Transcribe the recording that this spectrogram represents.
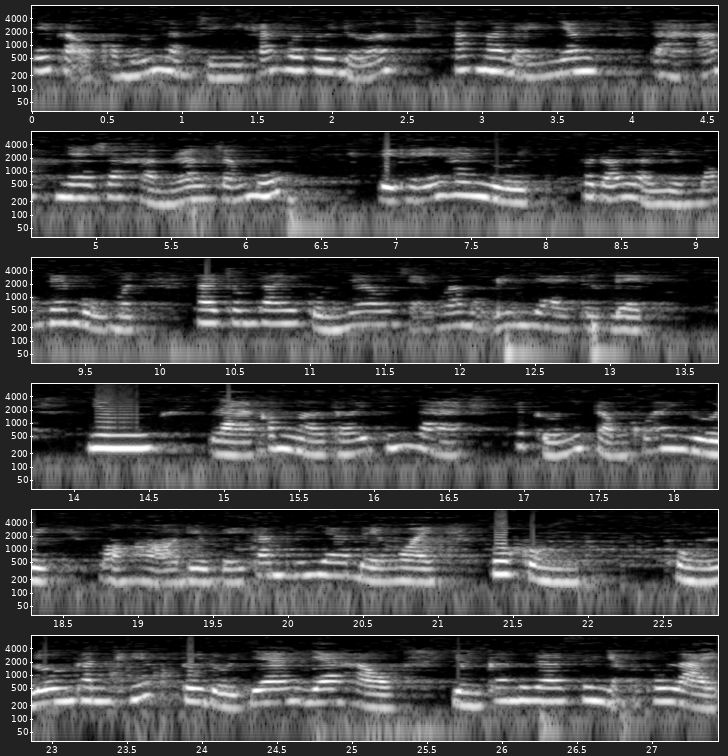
Thế cậu còn muốn làm chuyện gì khác với tôi nữa? Ác ma đại nhân, tà ác nghe ra hàm răng trắng muốt. Vì thế hai người sau đó lợi dụng bóng đêm mù mịt, tay trong tay cùng nhau chạy qua một đêm dài tuyệt đẹp. Nhưng là không ngờ tới chính là cái cửa nhất động của hai người, bọn họ đều bị tam thế gia bề ngoài vô cùng thuần lương thanh khiết tư đồ da, da hầu, dùng camera siêu nhỏ thu lại.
